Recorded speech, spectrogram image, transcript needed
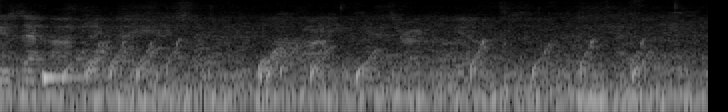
use that object. Come that's right, yeah.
